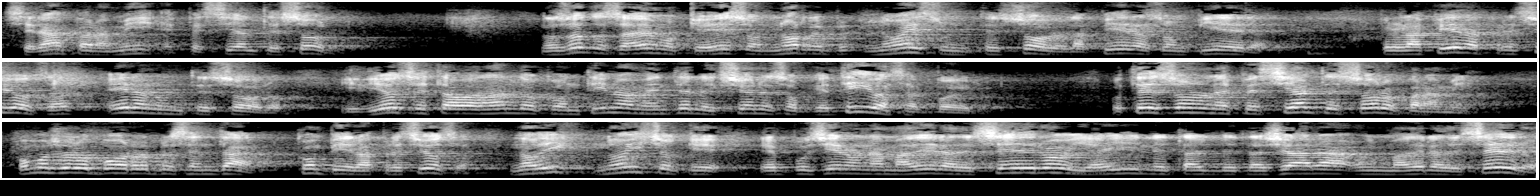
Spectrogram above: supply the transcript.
será para mí especial tesoro. Nosotros sabemos que eso no, no es un tesoro, las piedras son piedras, pero las piedras preciosas eran un tesoro y Dios estaba dando continuamente lecciones objetivas al pueblo. Ustedes son un especial tesoro para mí. ¿Cómo yo lo puedo representar? Con piedras preciosas. No, no hizo que le pusiera una madera de cedro y ahí le, tallara una madera de cedro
